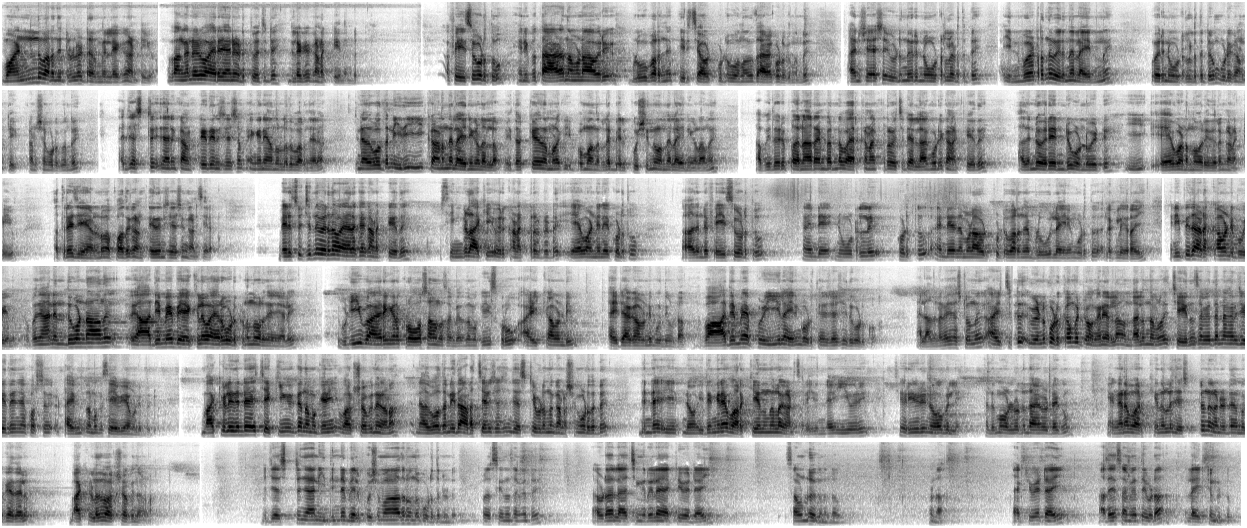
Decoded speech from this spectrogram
വൺ എന്ന് പറഞ്ഞിട്ടുള്ള ടെർമിനലിലേക്ക് കണക്ട് ചെയ്യുക. അപ്പോൾ അങ്ങനെ ഒരു വയർ ഞാൻ എടുത്തു വെച്ചിട്ട് ഇതിലേക്ക് കണക്ട് ചെയ്യുന്നുണ്ട്. ഫേസ് കൊടുത്തു. ഇനിയിപ്പോൾ താഴെ നമ്മൾ ആ ഒരു ബ്ലൂ പറഞ്ഞ് തിരിച്ച് ഔട്ട്പുട്ട് പോകുന്നത് താഴെ കൊടുക്കുന്നുണ്ട്. അതിനുശേഷം ഇവിടുന്ന് ഒരു ന്യൂട്രൽ എടുത്തിട്ട് ഇൻവേർട്ടറിൽ നിന്ന് വരുന്ന ലൈനിൽ നിന്ന് ഒരു ന്യൂട്രൽ എടുത്തിട്ടും കൂടി കണക്ട് കണക്ഷൻ കൊടുക്കുന്നുണ്ട്. അത് ജസ്റ്റ് ഞാൻ കണക്ട് ചെയ്തതിന് ശേഷം എങ്ങനെയാണെന്നുള്ളത് പറഞ്ഞുതരാം. പിന്നെ അതുപോലെ തന്നെ ഇത് ഈ കാണുന്ന ലൈനുകളെല്ലാം ഇതൊക്കെ നമ്മൾക്ക് ഇപ്പം വന്നിട്ടുള്ള ബെൽപുഷിൽ നിന്ന് വന്ന ലൈനുകളാണ്. അപ്പോൾ ഇതൊരു പതിനാറ് എംബറിന്റെ വയർ കണക്ടർ വെച്ചിട്ട് എല്ലാം കൂടി കണക്ട് ചെയ്ത് അതിന്റെ ഒരു എൻഡ് കൊണ്ടുപോയിട്ട് ഈ എ വൺ എന്ന് പറയുന്നതിലും കണക്ട് ചെയ്യും. അത്രേ ചെയ്യാനുള്ളൂ. അപ്പോൾ അത് കണക്ട് ചെയ്തതിന് ശേഷം കാണിച്ചു തരാം. ബെൽ സ്വിച്ചിൽ നിന്ന് വരുന്ന വയറൊക്കെ കണക്ട് ചെയ്ത് സിംഗിളാക്കി ഒരു കണക്ടർ ഇട്ടിട്ട് എ വണ്ണിലേക്ക് കൊടുത്തു. അതിന്റെ ഫേസ് കൊടുത്തു. അതിന്റെ ന്യൂട്രൽ കൊടുത്തു അതിന്റെ നമ്മുടെ ഔട്ട്പുട്ട് പറഞ്ഞ ബ്ലൂ ലൈനും കൊടുത്തു അല്ല ക്ലിയർ ആയി. ഇനിയിപ്പോൾ ഇത് അടക്കാൻ വേണ്ടി പോയിരുന്നു അപ്പോൾ ഞാൻ എന്തുകൊണ്ടാണ് ആദ്യമേ ബാക്കിൽ വയർ കൊടുക്കണം എന്ന് പറഞ്ഞു കഴിഞ്ഞാൽ ഇവിടെ ഈ വയർ ഇങ്ങനെ ക്രോസ് ആവുന്ന സമയത്ത് നമുക്ക് ഈ സ്ക്രൂ അഴിക്കാൻ വേണ്ടിയും ടൈറ്റ് ആക്കാൻ വേണ്ടി ബുദ്ധിമുട്ടാണ്. അപ്പോൾ ആദ്യമേ എപ്പോഴും ഈ ലൈനും കൊടുത്തതിന് ശേഷം ഇത് കൊടുക്കും അല്ലാന്നുണ്ടെങ്കിൽ ജസ്റ്റ് ഒന്ന് അഴിച്ചിട്ട് വീണ്ടും കൊടുക്കാൻ പറ്റും അങ്ങനെയല്ല. എന്നാലും നമ്മൾ ചെയ്യുന്ന സമയത്ത് തന്നെ അങ്ങനെ ചെയ്ത് കഴിഞ്ഞാൽ കുറച്ച് ടൈം നമുക്ക് സേവ് ചെയ്യാൻ വേണ്ടി പറ്റും. ബാക്കിയുള്ള ഇതിന്റെ ചെക്കിംഗ് ഒക്കെ നമുക്കിനി വർക്ക്ഷോപ്പിൽ നിന്ന് കാണാം. പിന്നെ അതുപോലെ തന്നെ ഇത് അടച്ചതിന് ശേഷം ജസ്റ്റ് ഇവിടെ നിന്ന് കണക്ഷൻ കൊടുത്തിട്ട് ഇതിന്റെ ഈ നോ ഇതെങ്ങനെ വർക്ക് ചെയ്യുന്നുള്ള കാണിച്ചത് ഇതിന്റെ ഈ ഒരു ചെറിയൊരു നോബില്ലേ അത് മുകളിലോട്ടും താഴോട്ടേക്കും എങ്ങനെ വർക്ക് ചെയ്യുന്നുള്ള ജസ്റ്റ് ഒന്ന് കണ്ടിട്ട് നമുക്ക് ഏതായാലും ബാക്കിയുള്ളത് വർക്ക്ഷോപ്പിൽ നിന്ന് കാണാം. ജസ്റ്റ് ഞാൻ ഇതിന്റെ ബെൽപുഷ് മാത്രം ഒന്ന് കൊടുത്തിട്ടുണ്ട്. പ്രസ് ചെയ്യുന്ന സമയത്ത് അവിടെ ലാച്ചിങ് റീൽ ആക്ടിവേറ്റ് ആയി സൗണ്ട് കേൾക്കുന്നുണ്ടാവും ഉണ്ടോ ആക്ടിവേറ്റ് ആയി അതേ സമയത്ത് ഇവിടെ ലൈറ്റും കിട്ടും.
